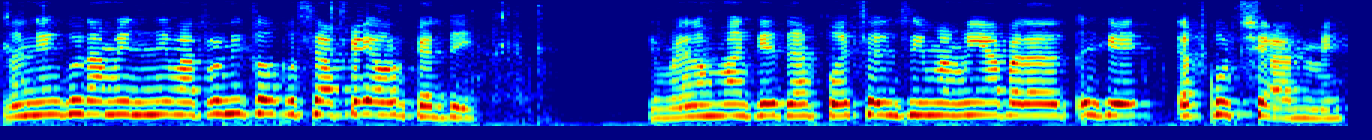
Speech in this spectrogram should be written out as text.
No hay ningún animatrónico que sea peor que ti. Y menos mal que te has puesto encima mía para que escucharme.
